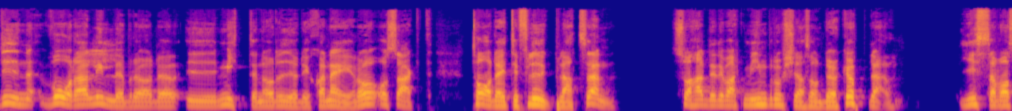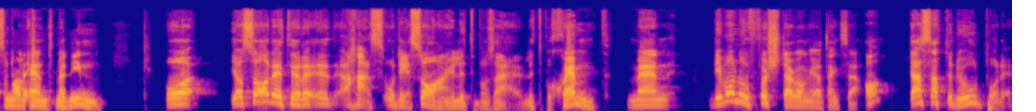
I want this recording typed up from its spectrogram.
din, våra lillebröder i mitten av Rio de Janeiro och sagt ta dig till flygplatsen så hade det varit min brorsa som dök upp där. Gissa vad som hade hänt med din. Och jag sa det till eh, hans, och det sa han ju lite på så här, lite på skämt. Men det var nog första gången jag tänkte så här, ja, där satte du ord på det.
